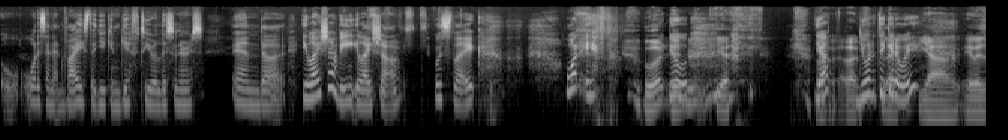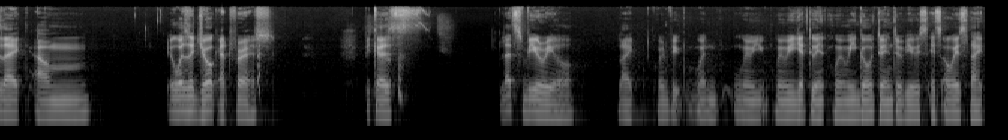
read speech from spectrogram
what is an advice that you can give to your listeners? And uh, Elisha, being Elisha, was like, what if? what? do. Yeah. Yeah, Uh, uh, do you want to take it away? Yeah, it was like um, it was a joke at first, because let's be real, like when we when when we when we get to when we go to interviews, it's always like,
